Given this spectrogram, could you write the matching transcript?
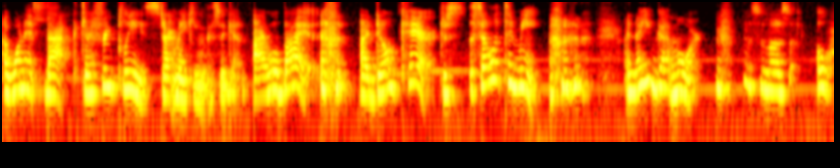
I want it back. Jeffree, please start making this again. I will buy it. I don't care. Just sell it to me. I know you've got more. This is the most, oh,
